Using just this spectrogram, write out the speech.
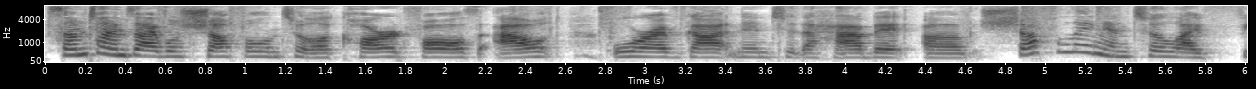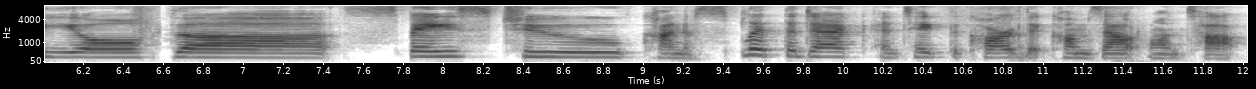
sometimes I will shuffle until a card falls out, or I've gotten into the habit of shuffling until I feel the space to kind of split the deck and take the card that comes out on top.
